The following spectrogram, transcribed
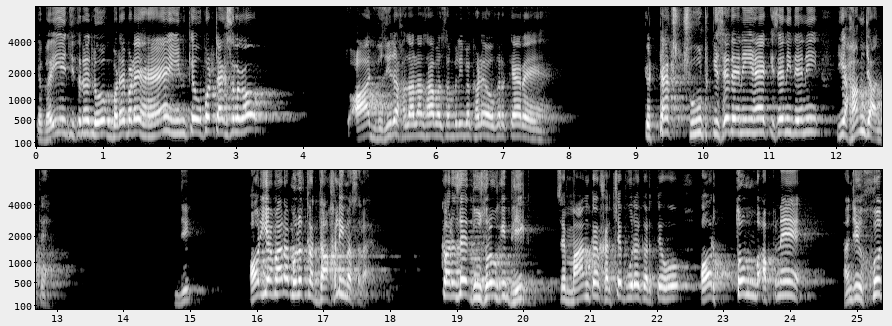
کہ بھائی یہ جتنے لوگ بڑے بڑے ہیں، ان کے اوپر ٹیکس لگاؤ۔ تو آج وزیر خزانہ صاحب اسمبلی میں کھڑے ہو کر کہہ رہے ہیں کہ ٹیکس چھوٹ کسے دینی ہے، کسے نہیں دینی، یہ ہم جانتے ہیں۔ جی۔ اور یہ ہمارا ملک کا داخلی مسئلہ ہے۔ قرضے دوسروں کی بھیک سے مانگ کر خرچے پورے کرتے ہو اور تم اپنے ہاں جی خود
